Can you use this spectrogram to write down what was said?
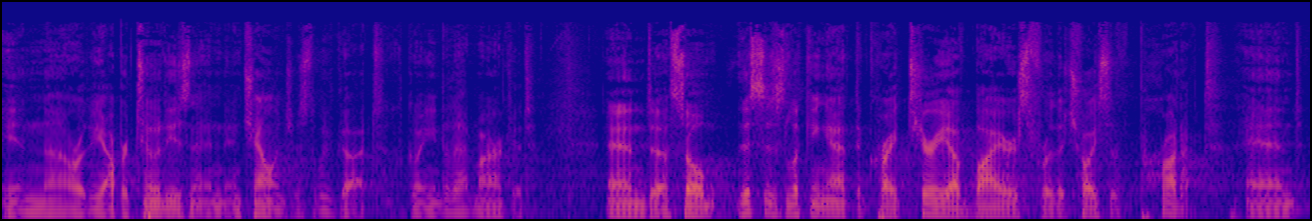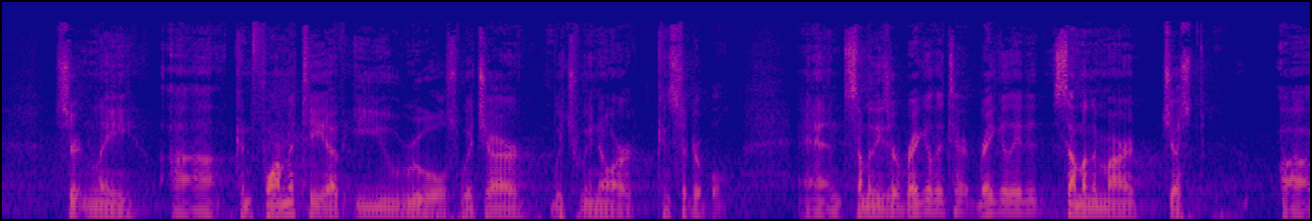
in, or the opportunities and, and challenges that we've got going into that market. And uh, so this is looking at the criteria of buyers for the choice of product and certainly uh, conformity of EU rules, which, are, which we know are considerable. And some of these are regulated, some of them are just uh,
